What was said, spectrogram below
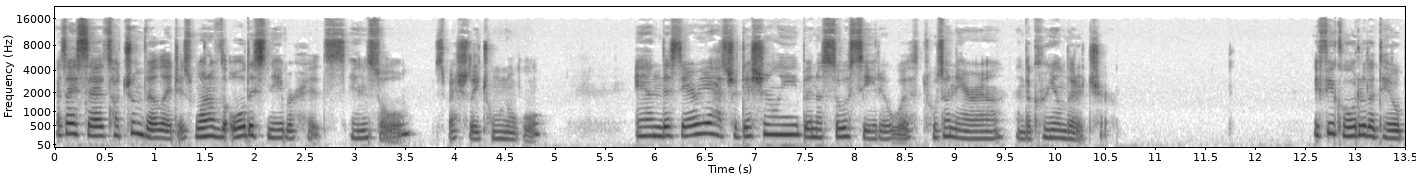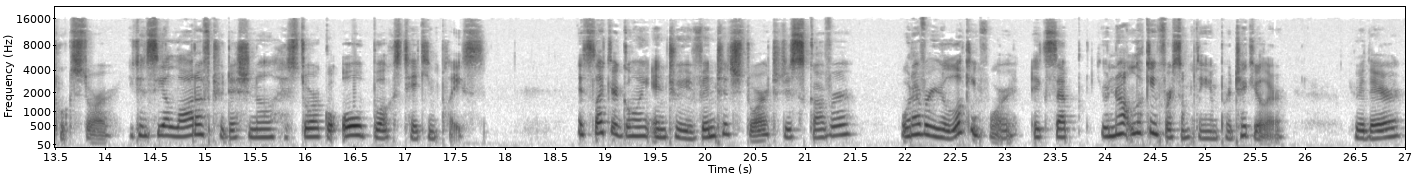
As I said, Seochon Village is one of the oldest neighborhoods in Seoul, especially Jongno-gu, and this area has traditionally been associated with Joseon era and the Korean literature. If you go to the Daewoo bookstore, you can see a lot of traditional historical old books taking place. It's like you're going into a vintage store to discover whatever you're looking for, except you're not looking for something in particular. You're there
